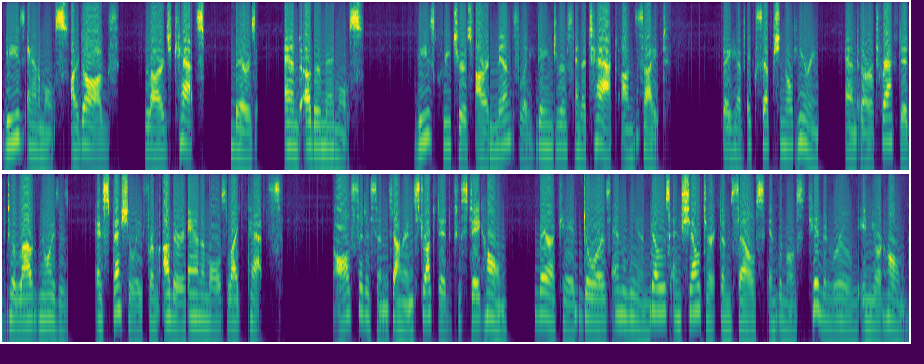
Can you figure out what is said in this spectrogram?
These animals are dogs, large cats, bears, and other mammals. These creatures are immensely dangerous and attack on sight. They have exceptional hearing, and are attracted to loud noises, especially from other animals like pets. All citizens are instructed to stay home, barricade doors and windows and shelter themselves in the most hidden room in your home.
